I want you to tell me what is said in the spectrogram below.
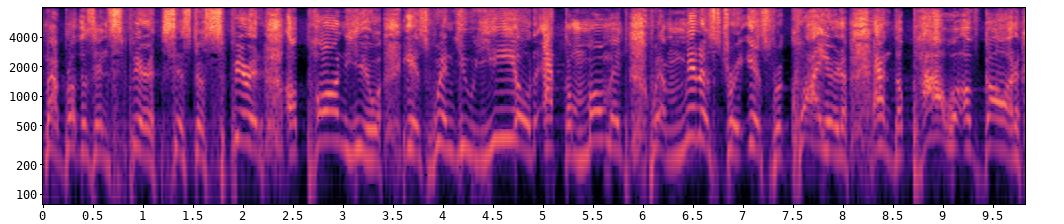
my brothers and spirit, sisters, spirit upon you is when you yield at the moment where ministry is required and the power of God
